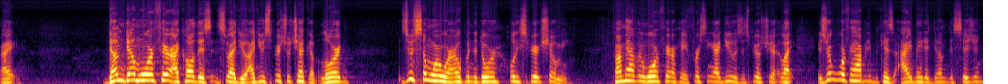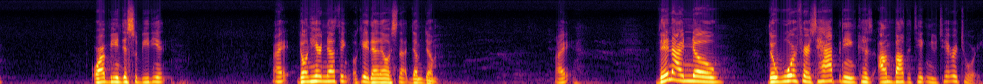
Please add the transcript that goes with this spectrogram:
Right? Dumb dumb warfare, I call this, this is what I do. I do spiritual checkup. Lord, is there somewhere where I open the door? Holy Spirit, show me. If I'm having warfare, okay, first thing I do is a spiritual, like, is there warfare happening because I made a dumb decision? Or I'm being disobedient? Right? Don't hear nothing? Okay, then no, it's not dumb dumb. Right? Then I know the warfare is happening because I'm about to take new territory.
